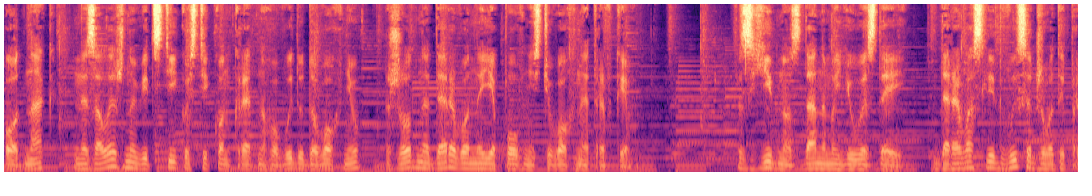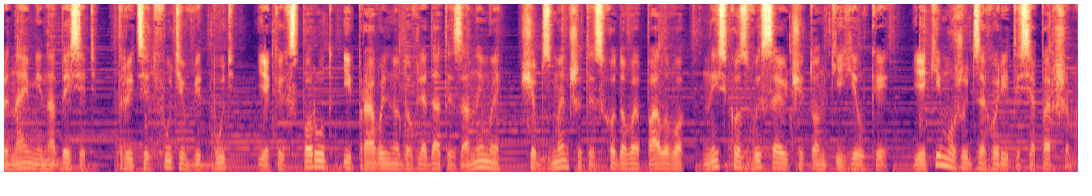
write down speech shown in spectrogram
Однак, незалежно від стійкості конкретного виду до вогню, жодне дерево не є повністю вогнетривким. Згідно з даними USDA, дерева слід висаджувати принаймні на 10-30 футів від будь-яких споруд і правильно доглядати за ними, щоб зменшити сходове паливо, низько звисаючи тонкі гілки, які можуть загорітися першими.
